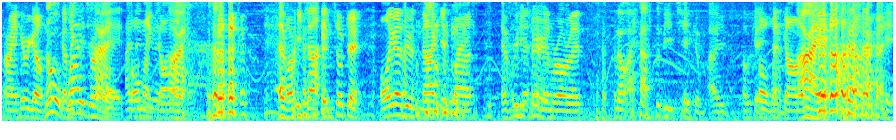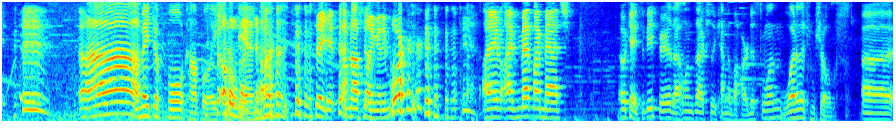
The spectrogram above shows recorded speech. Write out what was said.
Alright, here we go. No, Just gotta why make the did turn. Alright. Oh my even- god. Alright. Every time. it's okay. All I gotta do is not get last. Every and, turn. and then we're alright. No, I have to beat Jacob. I okay. Oh 10. my god. Alright. Alright. Ah! I'll make a full compilation Oh at the my end. god. Take it. I'm not playing anymore. I've, I've met my match. Okay, to be fair, that one's actually kind of the hardest one. what are the controls? Uh,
